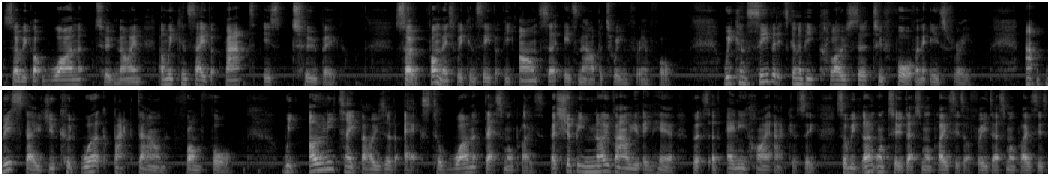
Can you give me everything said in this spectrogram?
So we've got 129 and we can say that that is too big. So from this we can see that the answer is now between 3 and 4 we can see that it's going to be closer to 4 than it is 3. At this stage, you could work back down from 4. We only take values of x to one decimal place. There should be no value in here that's of any high accuracy. So we don't want two decimal places or three decimal places.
